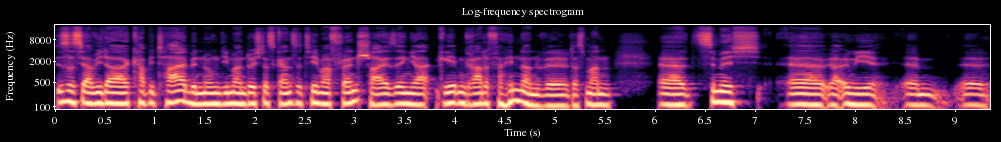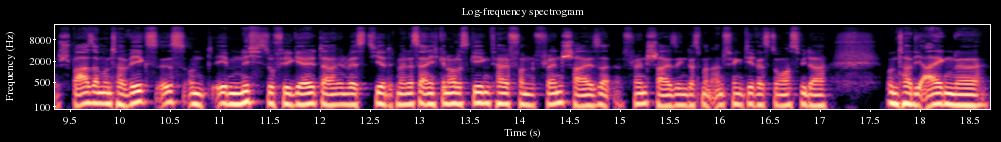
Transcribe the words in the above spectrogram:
ist es ja wieder Kapitalbindung, die man durch das ganze Thema Franchising ja eben gerade verhindern will, dass man äh, ziemlich äh, ja irgendwie ähm, äh, sparsam unterwegs ist und eben nicht so viel Geld daran investiert. Ich meine, das ist ja eigentlich genau das Gegenteil von Franchise, Franchising, dass man anfängt, die Restaurants wieder unter die eigene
